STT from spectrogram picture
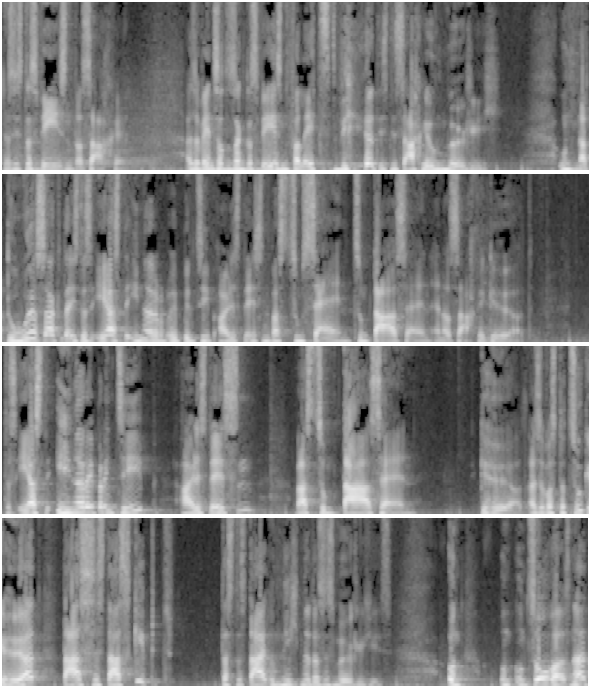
Das ist das Wesen der Sache. Also wenn sozusagen das Wesen verletzt wird, ist die Sache unmöglich. Und Natur, sagt er, ist das erste innere Prinzip alles dessen, was zum Sein, zum Dasein einer Sache gehört das erste innere Prinzip alles dessen, was zum Dasein gehört. Also was dazu gehört, dass es das gibt, dass das da ist und nicht nur, dass es möglich ist. Und, und, und sowas, ne?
